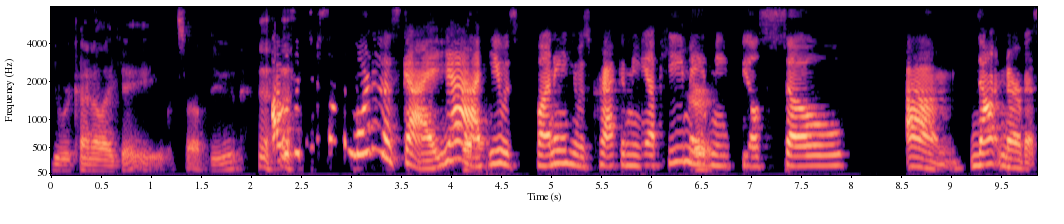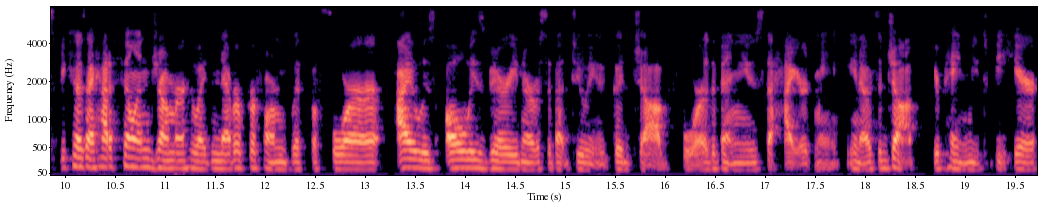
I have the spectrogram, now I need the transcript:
you were kind of like, "Hey, what's up, dude?" I was like, "There's something more to this guy." Yeah, he was funny. He was cracking me up. He sure. made me feel so um not nervous because i had a fill-in drummer who i'd never performed with before i was always very nervous about doing a good job for the venues that hired me you know it's a job you're paying me to be here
